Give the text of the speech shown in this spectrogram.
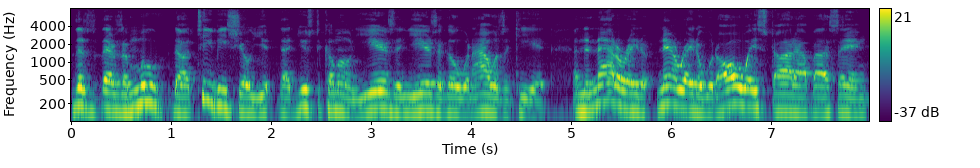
there's, there's a a TV show you, that used to come on years and years ago when I was a kid, and the narrator narrator would always start out by saying,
